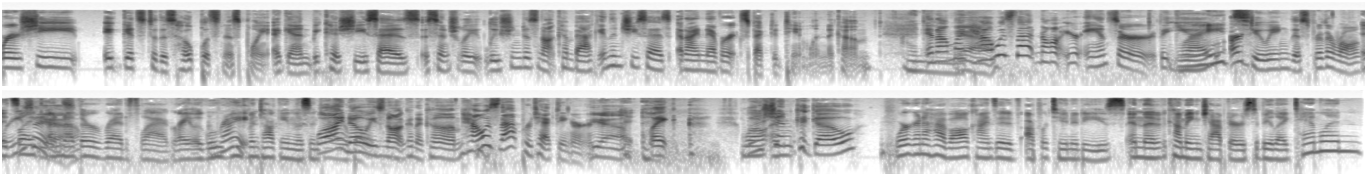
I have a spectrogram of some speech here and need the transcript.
where she. It gets to this hopelessness point again because she says essentially Lucien does not come back, and then she says, "And I never expected Tamlin to come." Know. And I'm like, Yeah. how is that not your answer? That you Right? are doing this for the wrong It's reason. like another red flag, right? Like we- Right. we've been talking this entire. well, I know book. he's not going to come. How is that protecting her? yeah Like, Well, Lucien and- could go. We're gonna have all kinds of opportunities in the coming chapters to be like Tamlin,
